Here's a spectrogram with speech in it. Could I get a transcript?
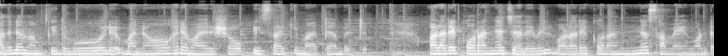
അതിനെ നമുക്ക് ഇതുപോലെ മനോഹരമായൊരു ഷോ പീസാക്കി മാറ്റാൻ പറ്റും. വളരെ കുറഞ്ഞ ചിലവിൽ വളരെ കുറഞ്ഞ സമയം കൊണ്ട്.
